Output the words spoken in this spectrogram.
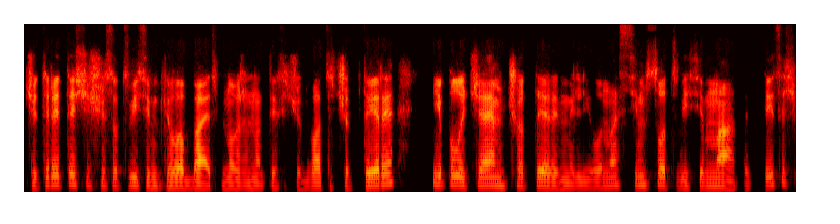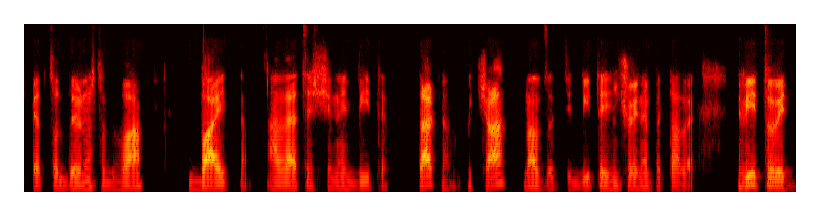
4608 кілобайт множимо на 1024 і получаємо 4 мільйона 718 тисяч 592 байта. Але це ще не біти. Так, хоча нас за ці біти нічого й не питали. Відповідь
